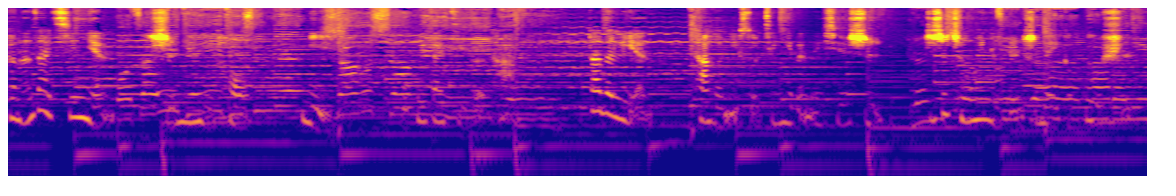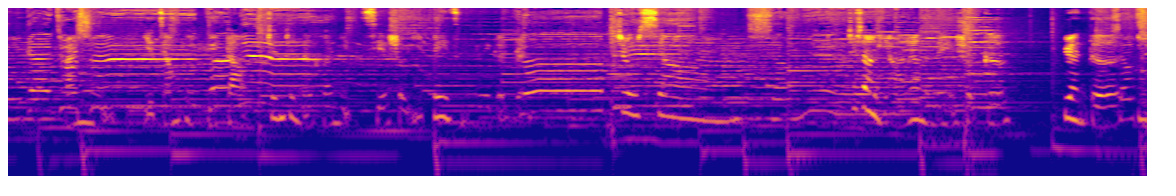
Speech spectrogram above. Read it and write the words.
可能在七年、十年以后，你不会再记得他，他的脸，他和你所经历的那些事，只是成为你人生的一个故事，而你也将会遇到真正能和你携手一辈子的那个人，就像。就像李行亮的那一首歌，愿得一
